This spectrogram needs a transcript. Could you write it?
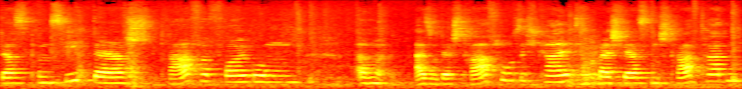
das Prinzip der Strafverfolgung, ähm, also der Straflosigkeit bei schwersten Straftaten,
